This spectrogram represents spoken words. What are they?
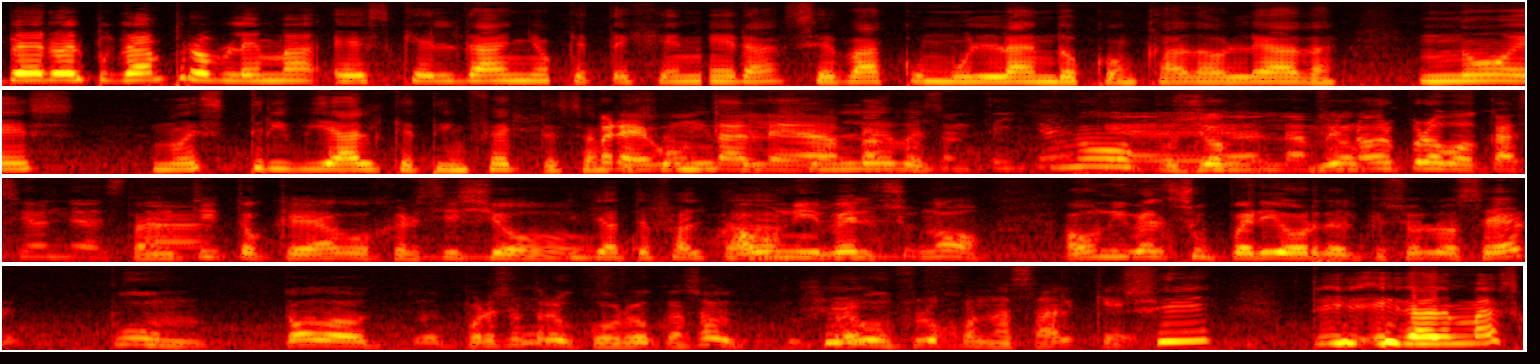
Pero el gran problema es que el daño que te genera se va acumulando con cada oleada. No es no es trivial que te infectes. Pregúntale a Paco Santilla. No, pues yo. La menor provocación ya está. Tantito que hago ejercicio. ya te falta. A un nivel, no, a un nivel superior del que suelo hacer, ¡pum! Todo, por eso traigo cubrebocas hoy, traigo un flujo nasal que... Sí, y, además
